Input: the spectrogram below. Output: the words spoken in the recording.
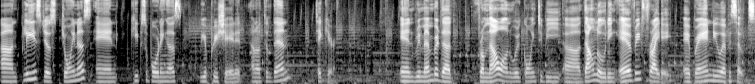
And please just join us and keep supporting us. We appreciate it. And until then, take care. And remember that from now on, we're going to be uh, downloading every Friday a brand new episodes.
